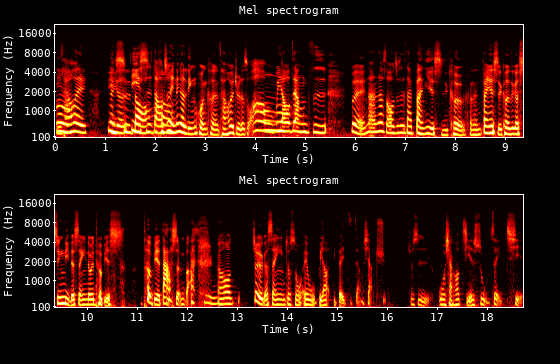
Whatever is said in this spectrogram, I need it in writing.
你才会意识到，意识到，就是你那个灵魂可能才会觉得说啊，我不要这样子。对，那那时候就是在半夜时刻，可能半夜时刻这个心里的声音都会特别特别大声吧。然后就有一个声音就说：“哎，我不要一辈子这样下去，就是我想要结束这一切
